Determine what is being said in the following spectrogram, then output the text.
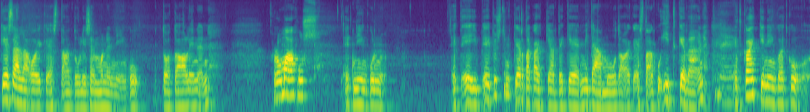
kesällä oikeastaan tuli semmoinen niin kuin totaalinen romahus, että niin kuin, et ei, ei pystynyt kerta kaikkiaan tekemään mitään muuta oikeastaan kuin itkemään. Niin. Et kaikki niin kuin, että kun,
